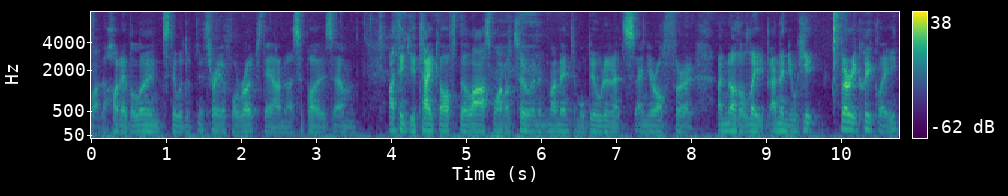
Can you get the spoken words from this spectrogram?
like the hot air balloon still with the, the three or four ropes down. I suppose. Um, I think you take off the last one or two, and momentum will build, and it's and you're off for a, another leap, and then you'll hit very quickly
